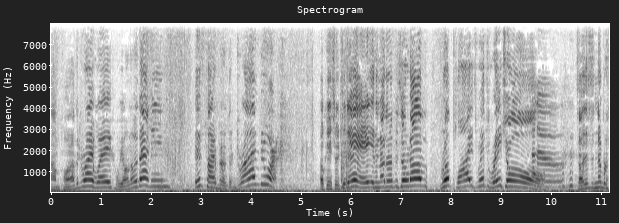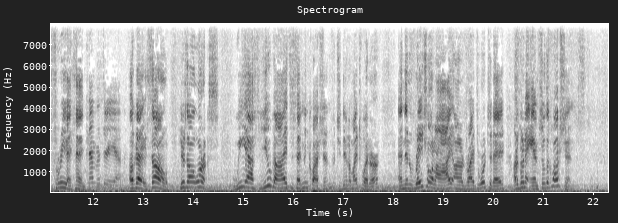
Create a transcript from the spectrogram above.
I'm pulling out the driveway. We all know what that means. It's time for another drive to work. Okay, so today is another episode of Replies with Rachel. Hello. So this is number three, I think. Number three, yeah. Okay, so here's how it works. We asked you guys to send in questions, which you did on my Twitter, and then Rachel and I, on our drive to work today, are going to answer the questions.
